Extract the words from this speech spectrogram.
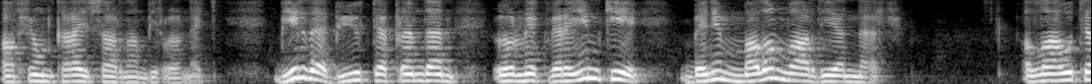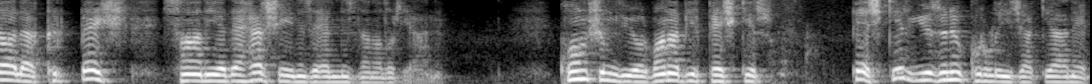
Afyon Karahisar'dan bir örnek. Bir de büyük depremden örnek vereyim ki benim malım var diyenler. Allahu Teala 45 saniyede her şeyinizi elinizden alır yani. Komşum diyor bana bir peşkir. Peşkir yüzünü kurulayacak yani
